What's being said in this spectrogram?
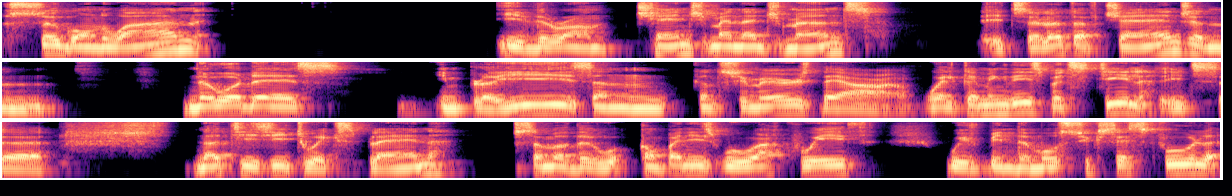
Second one, either on change management. It's a lot of change, and nowadays employees and consumers they are welcoming this but still it's uh, not easy to explain. Some of the companies we work with we've been the most successful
